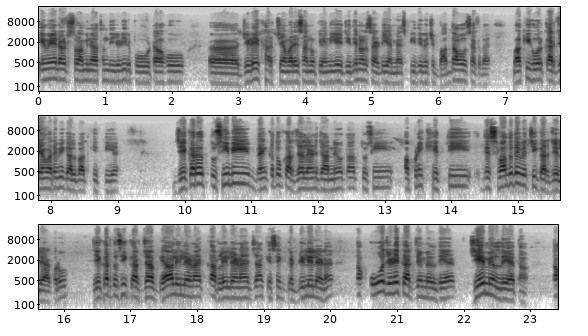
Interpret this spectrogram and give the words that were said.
ਕਿਵੇਂ ਡਾਕਟਰ ਸਵਾਮੀਨਾਥਨ ਦੀ ਜਿਹੜੀ ਰਿਪੋਰਟ ਆ, ਉਹ, ਅਹ, ਜਿਹੜੇ ਖਰਚਿਆਂ ਬਾਰੇ ਸਾਨੂੰ ਕਹਿੰਦੀ ਹੈ, ਜਿਹਦੇ ਨਾਲ ਸਾਡੀ ਐਮਐਸਪੀ ਦੇ ਵਿੱਚ ਵਾਧਾ ਹੋ ਸਕਦਾ ਹੈ। ਬਾਕੀ ਹੋਰ ਕਰਜ਼ਿਆਂ ਬਾਰੇ ਵੀ ਗੱਲਬਾਤ ਕੀਤੀ ਹੈ। ਜੇਕਰ ਤੁਸੀਂ ਵੀ ਬੈਂਕ ਤੋਂ ਕਰਜ਼ਾ ਲੈਣ ਜਾਂਦੇ ਹੋ, ਤਾਂ ਤੁਸੀਂ ਆਪਣੀ ਖੇਤੀ ਦੇ ਸੰਬੰਧ ਦੇ ਵਿੱਚ ਹੀ ਕਰਜ਼ੇ ਲਿਆ ਕਰੋ। ਜੇਕਰ ਤੁਸੀਂ ਕਰਜ਼ਾ ਵਿਆਹ ਲਈ ਲੈਣਾ ਹੈ, ਘਰ ਲਈ ਲੈਣਾ ਹੈ ਜਾਂ ਕਿਸੇ ਗੱਡੀ ਲਈ ਲੈਣਾ ਹੈ, ਤਾਂ ਉਹ ਜਿਹੜੇ ਕਰਜ਼ੇ ਮਿਲਦੇ ਆ ਜੇ ਮਿਲਦੇ ਆ ਤਾਂ ਤਾਂ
